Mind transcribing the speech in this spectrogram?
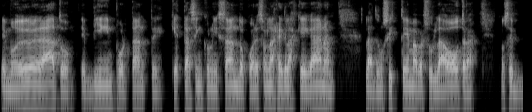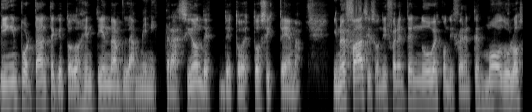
El modelo de datos es bien importante, que está sincronizando, cuáles son las reglas que ganan las de un sistema versus la otra. Entonces, bien importante que todos entiendan la administración de, de todos estos sistemas. Y no es fácil, son diferentes nubes con diferentes módulos,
